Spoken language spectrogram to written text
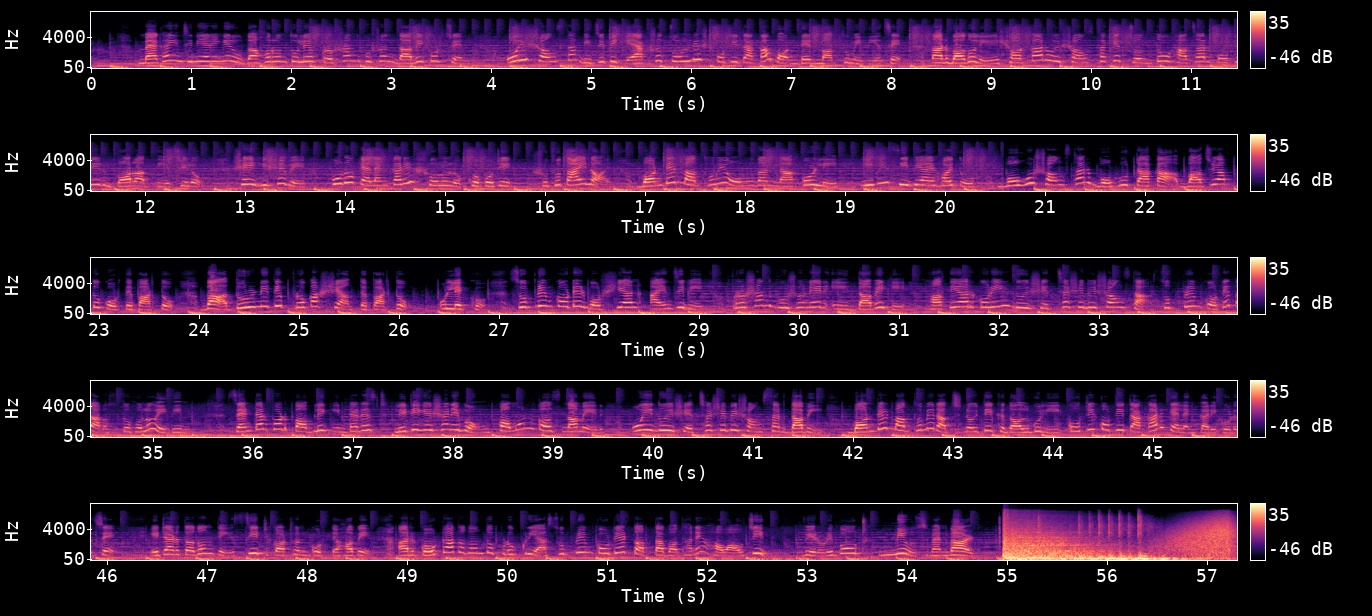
মেঘা ইঞ্জিনিয়ারিং এর উদাহরণ তুলে প্রশান্ত ভূষণ দাবি করছেন ওই সংস্থা বিজেপিকে একশো চল্লিশ কোটি টাকা বন্ডের মাধ্যমে দিয়েছে। তার বদলে সরকার ওই সংস্থাকে চোদ্দ হাজার কোটির বরাদ দিয়েছিল। সেই হিসেবে পুরো কেলেঙ্কারি ষোলো লক্ষ কোটির শুধু তাই নয়, বন্ডের মাধ্যমে অনুদান না করলে ইডি, সিবিআই হয়তো বহু সংস্থার বহু টাকা বাজেয়াপ্ত করতে পারত বা দুর্নীতি প্রকাশ্যে আনতে পারত। উল্লেখ্য, সুপ্রিম কোর্টের বর্ষিয়ান আইনজীবী প্রশান্ত ভূষণের এই দাবিকে হাতিয়ার করেই দুই স্বেচ্ছাসেবী সংস্থা সুপ্রিম কোর্টে দ্বারস্থ হলো এদিন। Centre for Public Interest Litigation এবং কমন কজ নামের ওই দুই স্বেচ্ছাসেবী সংস্থার দাবি বন্ডের মাধ্যমে রাজনৈতিক দলগুলি কোটি কোটি টাকার কেলেঙ্কারি করেছে। এটার তদন্তে সিট গঠন করতে হবে। আর গোটা তদন্ত প্রক্রিয়া সুপ্রিম কোর্টের তত্ত্বাবধানে হওয়া উচিত। Bureau report, news Vanguard.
